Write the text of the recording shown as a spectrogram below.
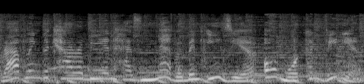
Traveling the Caribbean has never been easier or more convenient.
